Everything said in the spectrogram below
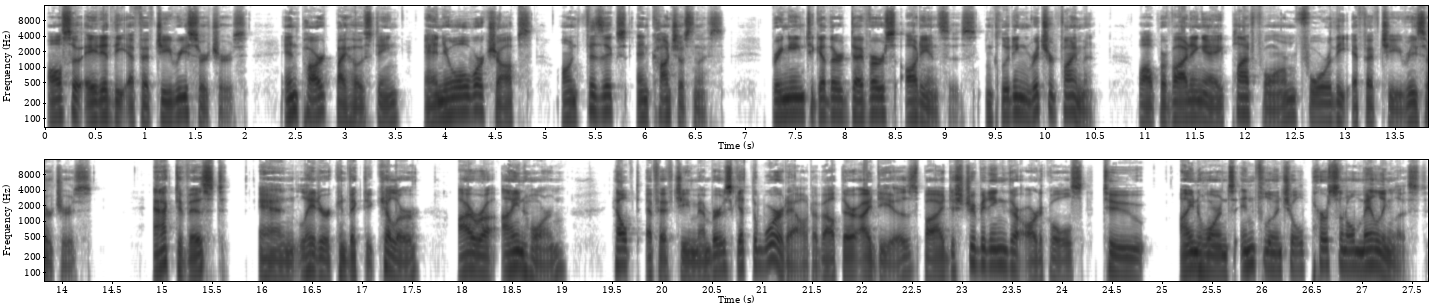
also aided the FFG researchers, in part by hosting annual workshops on physics and consciousness, bringing together diverse audiences, including Richard Feynman, while providing a platform for the FFG researchers. Activist and later convicted killer Ira Einhorn helped FFG members get the word out about their ideas by distributing their articles to Einhorn's influential personal mailing list,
